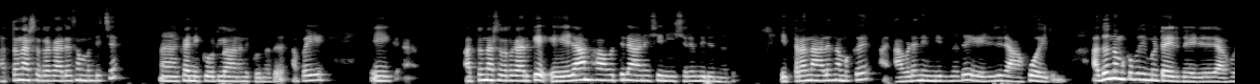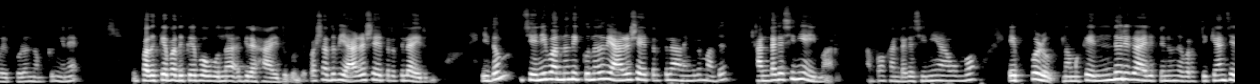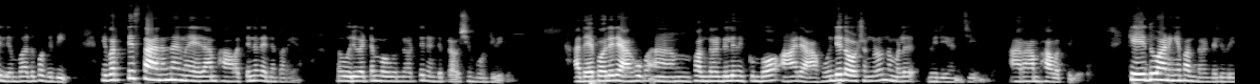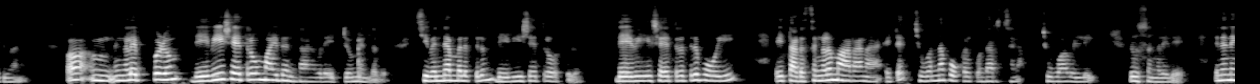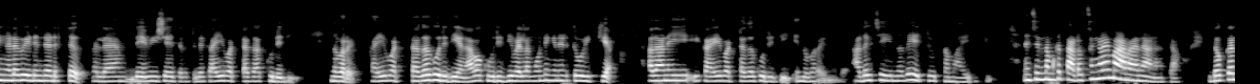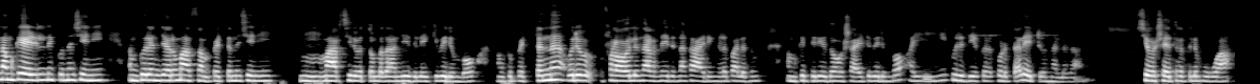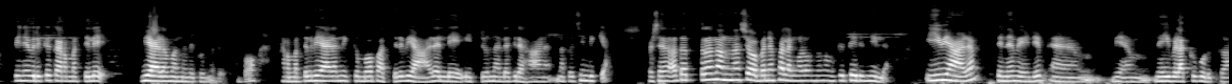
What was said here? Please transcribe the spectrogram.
അത്ത നക്ഷത്രക്കാരെ സംബന്ധിച്ച് കന്നിക്കൂറിലാണ് നിൽക്കുന്നത്. അപ്പോൾ ഈ ഈ അത്ത നക്ഷത്രക്കാർക്ക് ഏഴാം ഭാവത്തിലാണ് ശനീശ്വരൻ വരുന്നത്. ഇത്ര നാൾ നമുക്ക് അവിടെ നിന്നിരുന്നത് ഏഴിൽ രാഹു ആയിരുന്നു. അതും നമുക്ക് ബുദ്ധിമുട്ടായിരുന്നു. ഏഴിൽ രാഹു എപ്പോഴും നമുക്ക് ഇങ്ങനെ പതുക്കെ പതുക്കെ പോകുന്ന ഗ്രഹമായതുകൊണ്ട്. പക്ഷെ അത് വ്യാഴക്ഷേത്രത്തിലായിരുന്നു ഇതും ശനി വന്ന് നിൽക്കുന്നത് വ്യാഴക്ഷേത്രത്തിലാണെങ്കിലും അത് കണ്ടകശനിയായി മാറി. അപ്പോൾ കണ്ടകശിനി ആവുമ്പോൾ എപ്പോഴും നമുക്ക് എന്തൊരു കാര്യത്തിനും നിവർത്തിക്കാൻ ചെല്ലുമ്പോൾ അത് പകുതി. നിവർത്തി സ്ഥാനം എന്നാണ് ഏഴാം ഭാവത്തിന് തന്നെ പറയാം. ഒരു വട്ടം പോകുന്നിടത്ത് രണ്ട് പ്രാവശ്യം പോണ്ടി വരും. അതേപോലെ രാഹു പന്ത്രണ്ടിൽ നിൽക്കുമ്പോൾ ആ രാഹുവിന്റെ ദോഷങ്ങളും നമ്മൾ വരികയാണ് ചെയ്യുന്നത്. ആറാം ഭാവത്തിൽ കേതു ആണെങ്കിൽ പന്ത്രണ്ടിൽ വരുവാണ്. അപ്പോൾ നിങ്ങളെപ്പോഴും ദേവീക്ഷേത്രവുമായി ബന്ധമാണ് ഇവിടെ ഏറ്റവും വേണ്ടത് ശിവന്റെ അമ്പലത്തിലും ദേവീക്ഷേത്രത്തിലും ദേവീക്ഷേത്രത്തിൽ പോയി ഈ തടസ്സങ്ങൾ മാറാനായിട്ട് ചുവന്ന പൂക്കൾ കൊണ്ട് അർച്ചന ചൊവ്വ വെള്ളി ദിവസങ്ങളിൽ പിന്നെ നിങ്ങളുടെ വീടിന്റെ അടുത്ത് വല്ല ദേവീക്ഷേത്രത്തിൽ കൈവട്ടക കുരുതി എന്ന് പറയും. കൈവട്ടക കുരുതിയാണ്. അവ കുരുതി വെള്ളം കൊണ്ട് ഇങ്ങനെ എടുത്ത് ഒഴിക്കുക. അതാണ് ഈ ഈ കൈവട്ടക കുരുതി എന്ന് പറയുന്നത്. അത് ചെയ്യുന്നത് ഏറ്റവും ഉത്തമമായിരിക്കും. എന്നുവെച്ചാൽ നമുക്ക് തടസ്സങ്ങളെ മാറാനാണ് കേട്ടോ ഇതൊക്കെ നമുക്ക് ഏഴിൽ നിൽക്കുന്ന ശനി നമുക്കൊരു അഞ്ചാറ് മാസം പെട്ടെന്ന് ശനി മാർച്ച് ഇരുപത്തൊമ്പതാം തീയതി ഇതിലേക്ക് വരുമ്പോൾ നമുക്ക് പെട്ടെന്ന് ഒരു ഫ്ലോയിൽ നടന്നിരുന്ന കാര്യങ്ങൾ പലതും നമുക്ക് ഇത്തിരി ദോഷമായിട്ട് വരുമ്പോൾ ഈ കുരുതിയൊക്കെ കൊടുത്താൽ ഏറ്റവും നല്ലതാണ്. ശിവക്ഷേത്രത്തിൽ പോവുക പിന്നെ ഇവർക്ക് കർമ്മത്തിൽ വ്യാഴം വന്ന് നിൽക്കുന്നത്. അപ്പോൾ കർമ്മത്തിൽ വ്യാഴം നിൽക്കുമ്പോൾ പത്തിൽ വ്യാഴല്ലേ ഏറ്റവും നല്ല ഗ്രഹമാണ് എന്നൊക്കെ ചിന്തിക്കാം. പക്ഷേ അതത്ര നന്ന ശോഭന ഫലങ്ങളൊന്നും നമുക്ക് തരുന്നില്ല. ഈ വ്യാഴത്തിന് വേണ്ടി നെയ്വിളക്ക് കൊടുക്കുക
